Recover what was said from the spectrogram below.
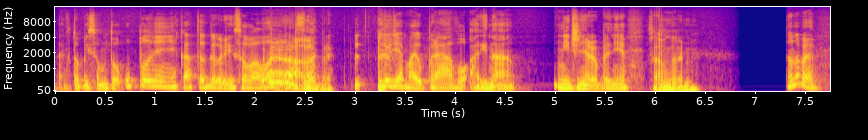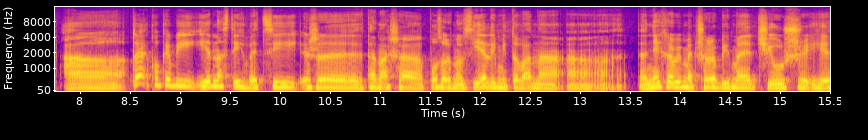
tak to by som to úplne nekategorizovala. Á, dobre. Ľudia majú právo aj na nič nerobenie. Samozrejme. No dobre. A to je ako keby jedna z tých vecí, že tá naša pozornosť je limitovaná a nech robíme, čo robíme, či už je,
